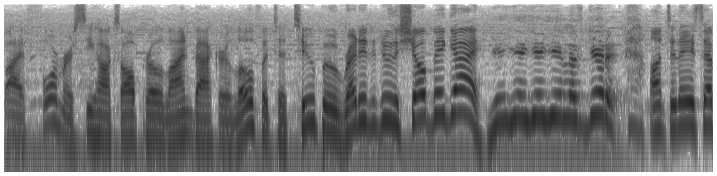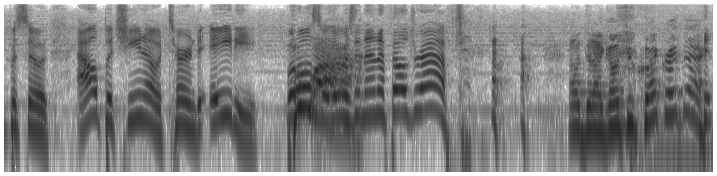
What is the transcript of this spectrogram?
by former Seahawks All Pro linebacker Lofa Tatupu. Ready to do the show, big guy? Yeah, yeah, yeah, yeah. Let's get it. On today's episode, Al Pacino turned 80, but also there was an NFL draft. Oh, did I go too quick right there?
